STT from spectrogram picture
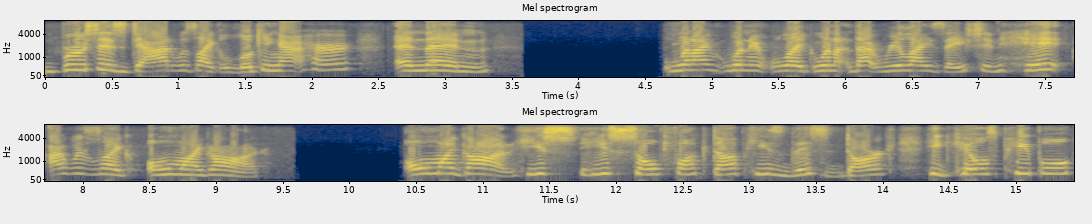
Bruce's dad was like looking at her, and then when I when it like when that realization hit, I was like, oh my god. Oh my god, he's he's so fucked up. He's this dark. He kills people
